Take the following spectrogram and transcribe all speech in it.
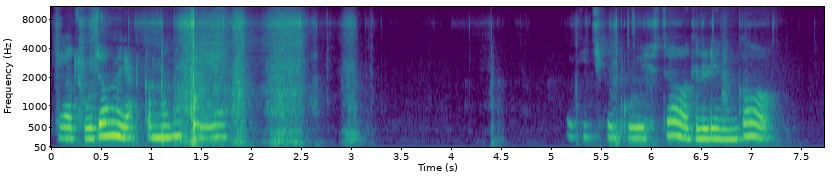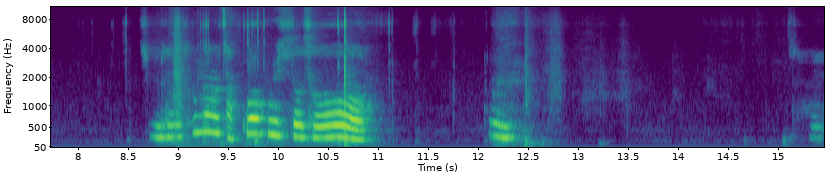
제가 조정을 약간만 할게요. 여기 지금 보이시죠? 늘리는 거. 지금 제가 손으로 잡고 하고 있어서 좀 잘.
